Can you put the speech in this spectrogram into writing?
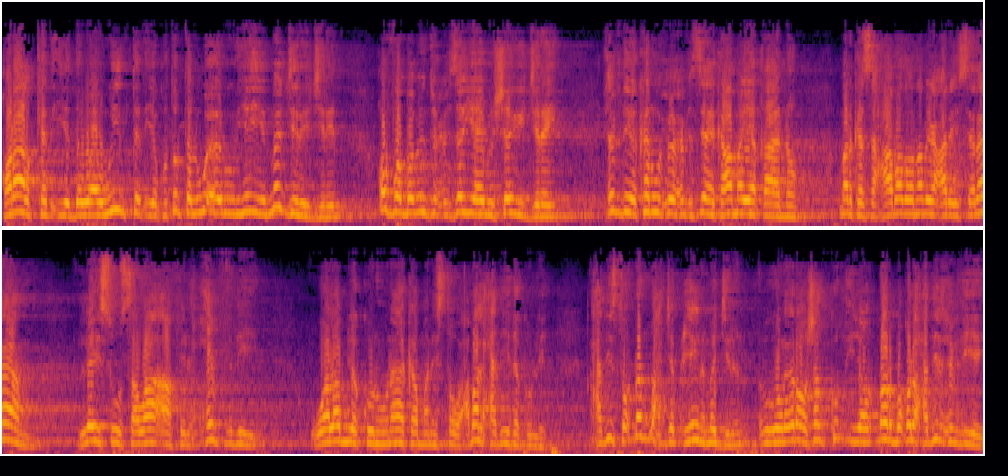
Qoraalkan iyo dawaawiintan iyo kutubta lagu aruuriyey ma jiri jirin. Qof walbaba intuu xifdsan yahay buu sheegi jiray. Xifdiga kan wuxuu xifdsan yahay kaama yaqaano. Marka saxaabadoo nabiga calayh salaam laysuu sawaa'a fi lxifdi walam yakun hunaaka man istawcba alxadiida kulih axaadiistao dhan wax jamciyeyna ma jirin. Abu hurayre oo shan kun iyo dhowr boqoloo xadiid xifdiyey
